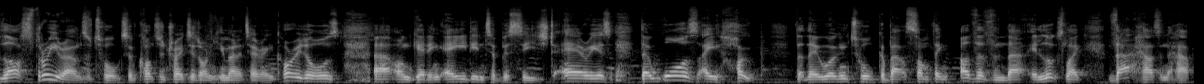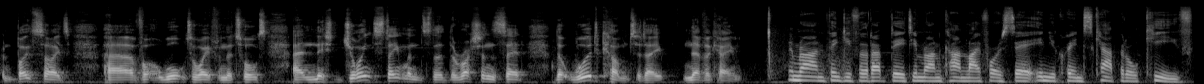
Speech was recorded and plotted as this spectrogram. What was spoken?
last three rounds of talks have concentrated on humanitarian corridors, uh, on getting aid into besieged areas. There was a hope that they were going to talk about something other than that. It looks like that hasn't happened. Both sides have walked away from the talks, and this joint statement that the Russians said that would come today never came. Imran, thank you for that update. Imran Khan live for us in Ukraine's capital, Kiev.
